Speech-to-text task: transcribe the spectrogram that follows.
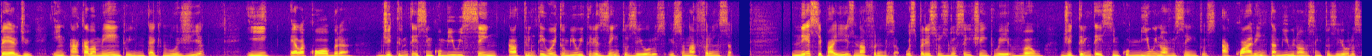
perde em acabamento e em tecnologia, e ela cobra de 35.100 a 38.300 euros, isso na França. Nesse país, na França, os preços do 600e vão de 35.900 a 40.900 euros,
